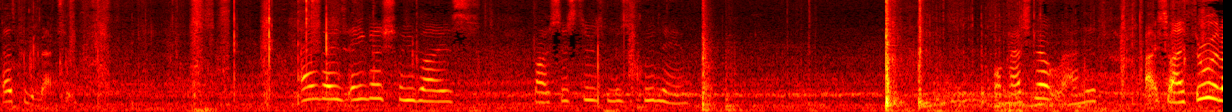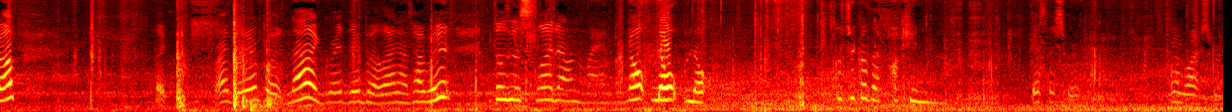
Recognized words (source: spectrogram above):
That's pretty bad too. And guys, I'm gonna show you guys my sister's musical name. Imagine that landed. Alright, so I threw it up. Like right there, but not like right there, but it landed on top of it. It gonna slide down and land, but nope, nope, nope. Go check out that fucking. Yes, I swear. I don't know why I swear.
